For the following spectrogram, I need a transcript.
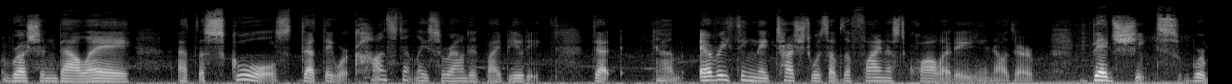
Russian ballet, at the schools that they were constantly surrounded by beauty, that um, everything they touched was of the finest quality. You know, their bed sheets were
